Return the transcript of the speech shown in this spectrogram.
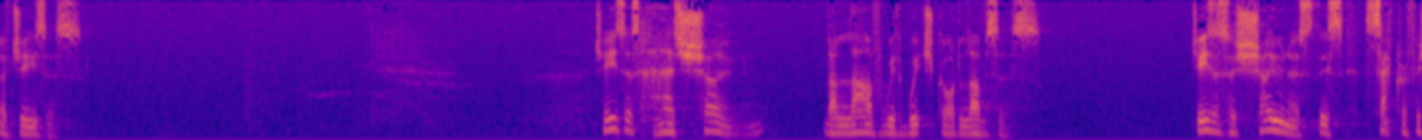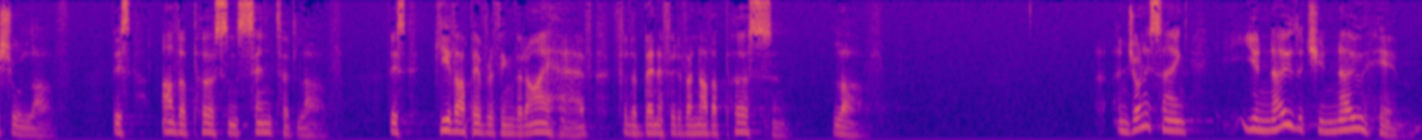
of Jesus. Jesus has shown the love with which God loves us. Jesus has shown us this sacrificial love, this other person centered love this give up everything that I have for the benefit of another person love. And John is saying, you know that you know him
